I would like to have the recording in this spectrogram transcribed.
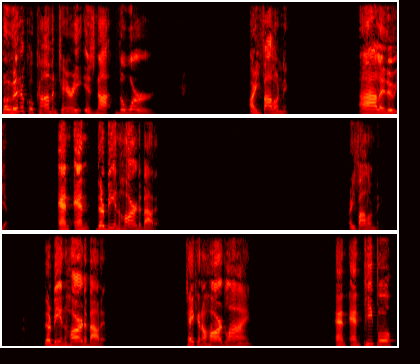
Political commentary is not the word. Are you following me? Hallelujah and, and they're being hard about it. Are you following me? They're being hard about it, taking a hard line. And, and people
